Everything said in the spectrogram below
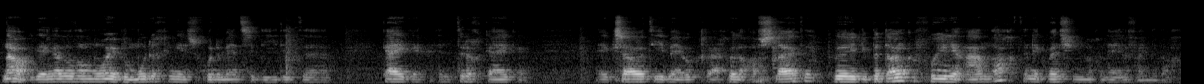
nou, ik denk dat dat een mooie bemoediging is voor de mensen die dit kijken en terugkijken. Ik zou het hiermee ook graag willen afsluiten. Ik wil jullie bedanken voor jullie aandacht en ik wens jullie nog een hele fijne dag.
